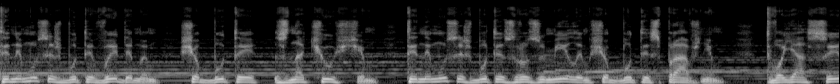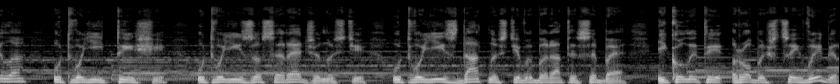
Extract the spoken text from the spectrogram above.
Ти не мусиш бути видимим, щоб бути значущим. Ти не мусиш бути зрозумілим, щоб бути справжнім. Твоя сила у твоїй тиші, у твоїй зосередженості, у твоїй здатності вибирати себе. І коли ти робиш цей вибір,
